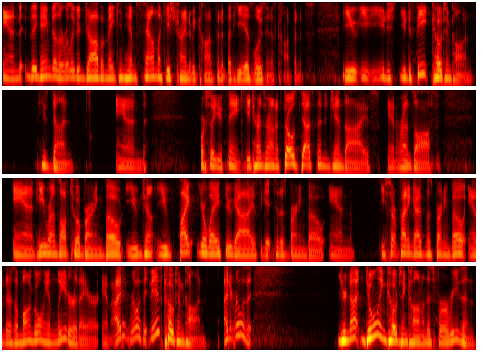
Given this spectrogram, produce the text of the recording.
And the game does a really good job of making him sound like he's trying to be confident, but he is losing his confidence. You you you just you defeat Khoten Khan. He's done. And or so you think. He turns around and throws dust into Jin's eyes and runs off. And he runs off to a burning boat. You jump you fight your way through guys to get to this burning boat and you start fighting guys in this burning boat, and there's a Mongolian leader there, and I didn't realize it, it is Khoten Khan. I didn't realize it. You're not dueling Khoten Khan on this for a reason,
